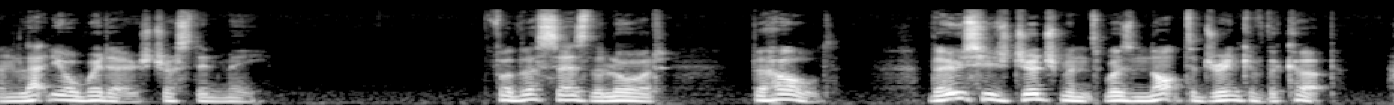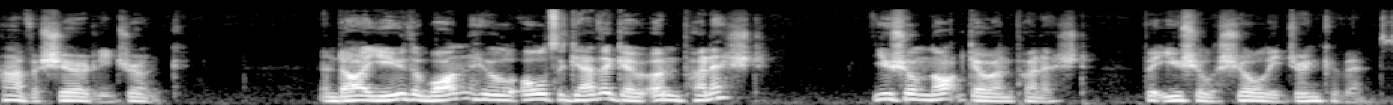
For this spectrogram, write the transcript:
and let your widows trust in me. For thus says the Lord Behold, those whose judgment was not to drink of the cup have assuredly drunk. And are you the one who will altogether go unpunished? You shall not go unpunished, but you shall surely drink of it.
